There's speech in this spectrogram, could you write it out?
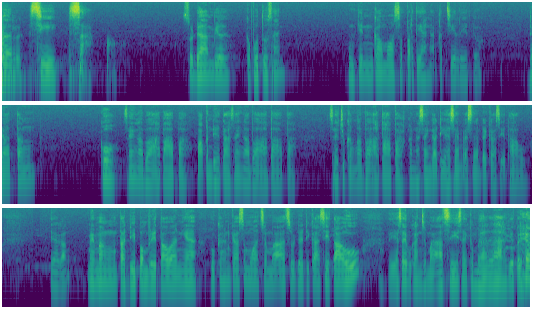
bersisa. Sudah ambil keputusan? Mungkin kau mau seperti anak kecil itu. Datang, kok saya nggak bawa apa-apa. Pak pendeta saya nggak bawa apa-apa. Saya juga nggak bawa apa-apa karena saya nggak di SMS dan dikasih tahu. Ya kan? memang tadi pemberitahuannya bukankah semua jemaat sudah dikasih tahu? Ya saya bukan jemaat sih, saya gembala gitu ya.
